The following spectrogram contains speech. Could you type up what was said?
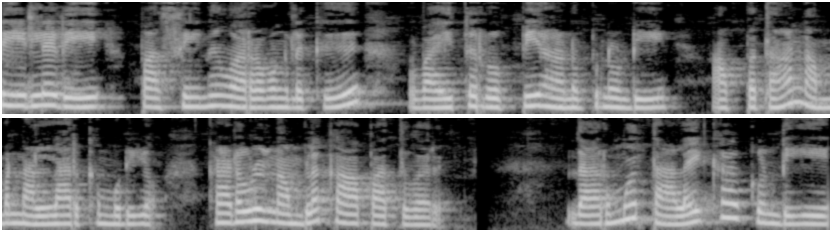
அப்படி இல்லடி. பசின்னு வரவங்களுக்கு வயிற்று ரொப்பி அனுப்பணும்டி. அப்போ தான் நம்ம நல்லா இருக்க முடியும். கடவுள் நம்மளை காப்பாற்றுவார் தர்மம் தலை காக்குண்டியே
